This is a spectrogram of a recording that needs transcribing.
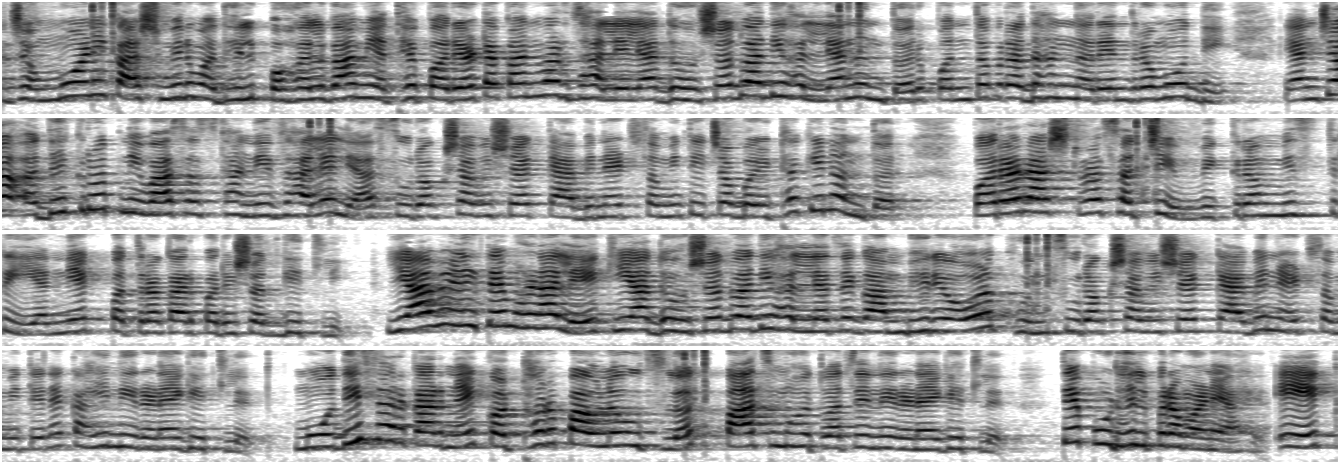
जम्मू आणि काश्मीरमधील पहलगाम येथे पर्यटकांवर झालेल्या दहशतवादी हल्ल्यानंतर पंतप्रधान नरेंद्र मोदी यांच्या अधिकृत निवासस्थानी झालेल्या सुरक्षाविषयक कॅबिनेट समितीच्या बैठकीनंतर परराष्ट्र सचिव विक्रम मिस्त्री यांनी एक पत्रकार परिषद घेतली. यावेळी ते म्हणाले की या दहशतवादी हल्ल्याचे गांभीर्य ओळखून सुरक्षाविषयक कॅबिनेट समितीने काही निर्णय घेतलेत. मोदी सरकारने कठोर पावलं उचलत पाच महत्त्वाचे निर्णय घेतलेत. ते पुढील प्रमाणे आहेत एक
